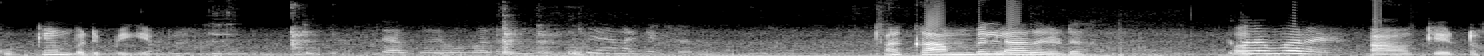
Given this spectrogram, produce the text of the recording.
കുക്കിംഗ് പഠിപ്പിക്കാം. ആ കമ്പില്ലാതെ ഇട്. ആ ഓക്കെ കേട്ടോ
